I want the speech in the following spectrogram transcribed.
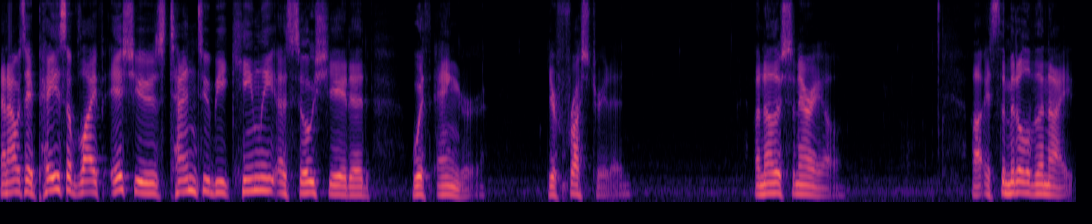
And i would say pace of life issues tend to be keenly associated with anger. You're frustrated Another scenario uh, it's the middle of the night,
